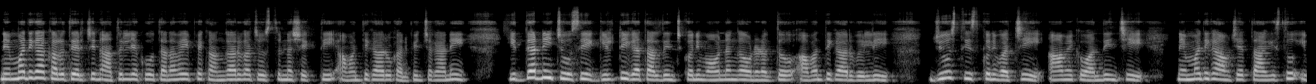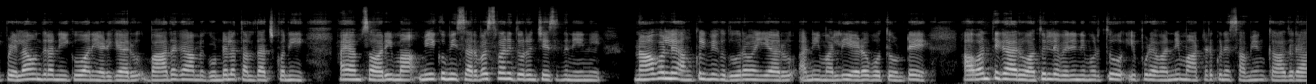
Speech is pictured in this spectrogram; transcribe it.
నెమ్మదిగా కలు తెరిచిన అతుల్యకు తన వైపే కంగారుగా చూస్తున్న శక్తి అవంతి గారు కనిపించగానే ఇద్దరిని చూసి గిల్టీగా తలదించుకొని మౌనంగా ఉండడంతో అవంతి గారు వెళ్ళి జ్యూస్ తీసుకుని వచ్చి ఆమెకు అందించి నెమ్మదిగా ఆమె చేత తాగిస్తూ ఇప్పుడు ఎలా ఉందిరా నీకు? అని అడిగారు. బాధగా ఆమె గుండెలో తలదాచుకొని ఐఆమ్ సారీ మా మీకు మీ సర్వస్వాన్ని దూరం చేసింది నేనే. నా వల్లే అంకుల్ మీకు దూరం అయ్యారు అని మళ్ళీ ఏడవబోతూ ఉంటే అవంతి గారు అతుల్య వెని నిమురుతూ ఇప్పుడు అవన్నీ మాట్లాడుకునే సమయం కాదురా.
